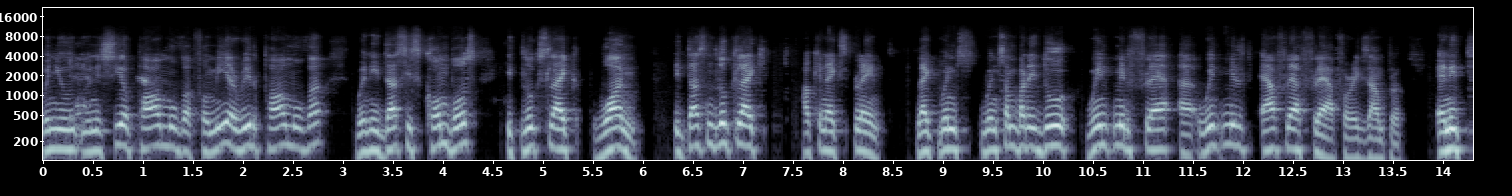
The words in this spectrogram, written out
when you Yeah. when you see a power mover for me a real power mover when he does his combos it looks like one it doesn't look like how can i explain like when when somebody do windmill flare uh, windmill air flare flare for example and it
